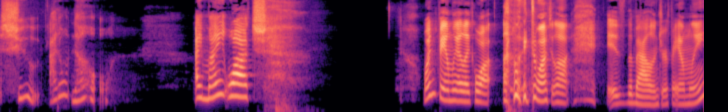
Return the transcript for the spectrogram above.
shoot, I don't know. I might watch. One family I like wa- I like to watch a lot is the Ballinger family.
